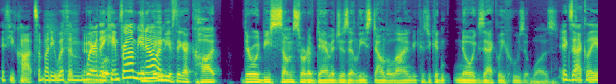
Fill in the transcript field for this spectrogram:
if you caught somebody with them where they Well, came from, you and know? maybe and- if they got caught, there would be some sort of damages at least down the line because you could know exactly whose it was. Exactly.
